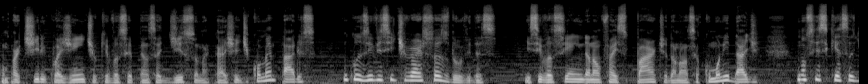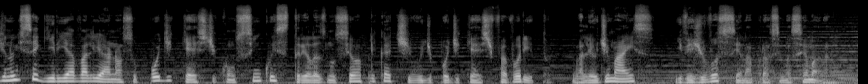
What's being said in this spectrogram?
Compartilhe com a gente o que você pensa disso na caixa de comentários, inclusive se tiver suas dúvidas. E se você ainda não faz parte da nossa comunidade, não se esqueça de nos seguir e avaliar nosso podcast com 5 estrelas no seu aplicativo de podcast favorito. Valeu demais e vejo você na próxima semana.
